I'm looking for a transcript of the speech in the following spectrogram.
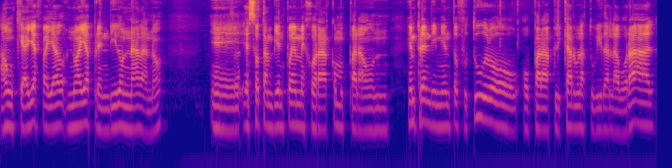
aunque haya fallado, no haya aprendido nada, ¿no? Eh, eso también puede mejorar como para un emprendimiento futuro o, o para aplicarlo a tu vida laboral.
